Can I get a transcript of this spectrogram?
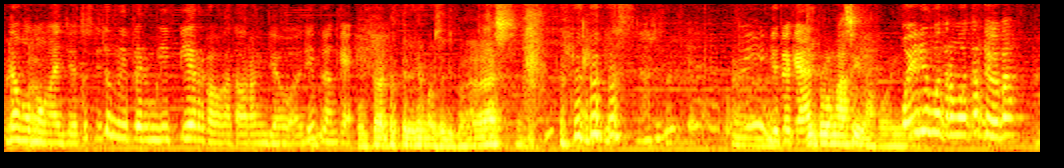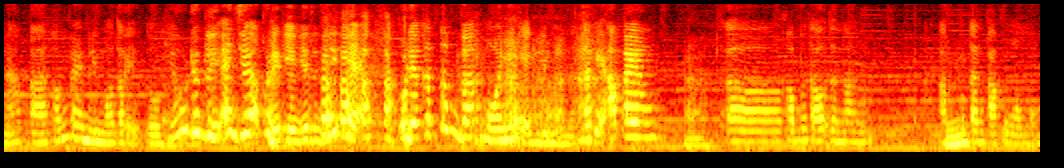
Udah ngomong aja. Terus itu melipir-melipir kalau kata orang Jawa. Dia bilang kayak Udah detailnya nggak usah dibahas. eh itu eh, gitu kan. Diplomasi lah pokoknya. Pokoknya dia muter-muter tiba-tiba, kenapa? Kamu pengen beli motor itu? Ya udah beli aja, aku udah kayak gitu. Jadi kayak udah ketebak maunya kayak gimana. Tapi apa yang eh, kamu tahu tentang aku Hmm. tanpa aku ngomong?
